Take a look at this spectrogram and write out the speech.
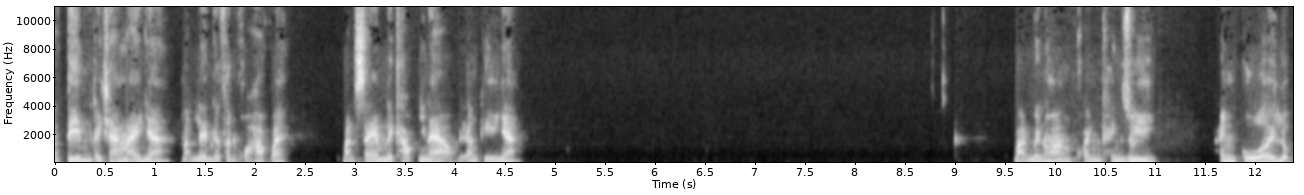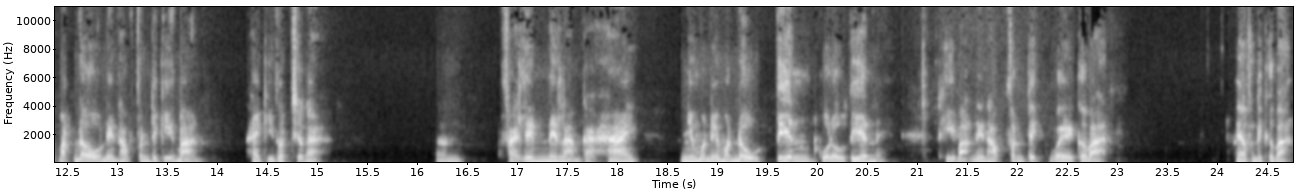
uh, tìm cái trang này nhá. Bạn lên cái phần khóa học ấy. Bạn xem lịch học như nào để đăng ký nhé bạn Nguyễn Hoàng Khoánh Khánh Duy. Anh Cú ơi lúc bắt đầu nên học phân tích kỹ bản hay kỹ thuật trước ạ? À? Phải lên nên làm cả hai. Nhưng mà nếu mà đầu tiên của đầu tiên ấy, thì bạn nên học phân tích về cơ bản. Nên học phân tích cơ bản.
